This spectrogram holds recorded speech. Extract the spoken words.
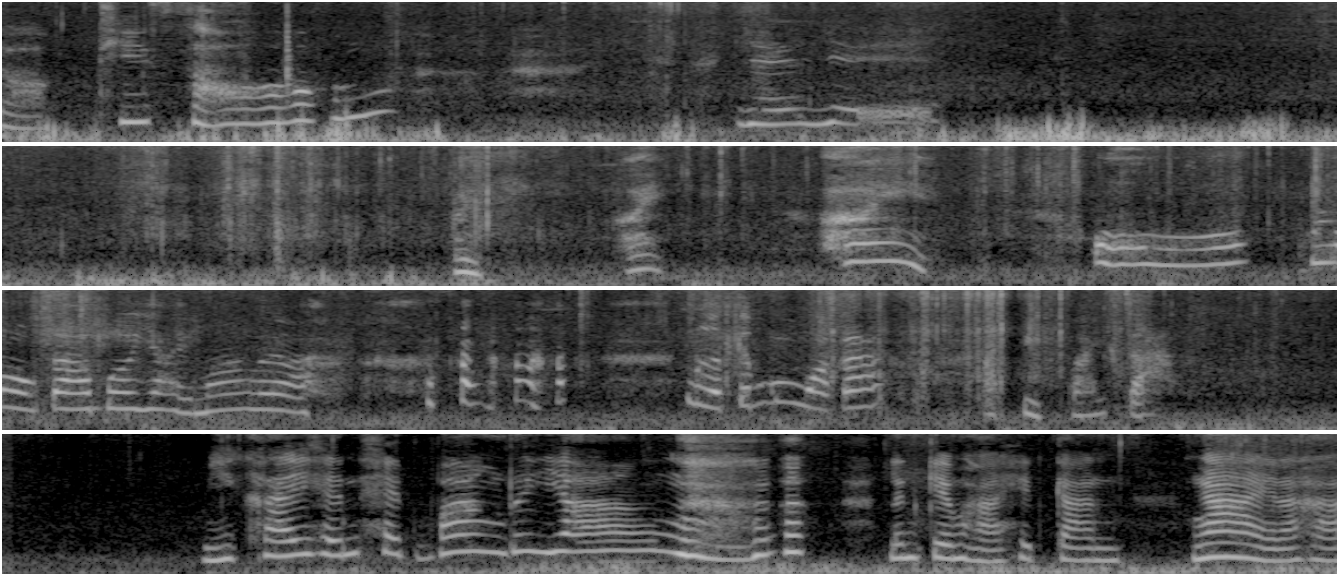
ดอกที่สอง เย่เย่ เฮ้ย เฮ้ย เฮ้ย โอ้โหคุณหลอกตาเบอร์ใหญ่มากเลยอะเหลือแต่หมวกอะอาปิดไว้จ้ะ มีใครเห็นเห็ดบ้างหรือยัง เล่นเกมหาเหตุการณ์ง่ายนะคะ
